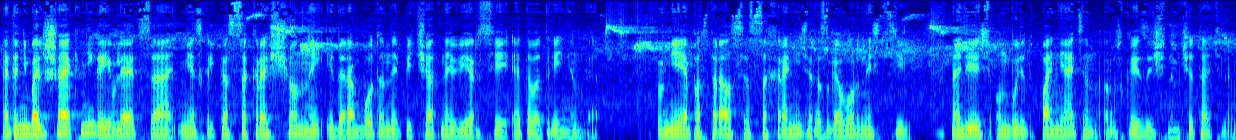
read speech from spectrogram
Эта небольшая книга является несколько сокращенной и доработанной печатной версией этого тренинга. В ней я постарался сохранить разговорный стиль. Надеюсь, он будет понятен русскоязычным читателям.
